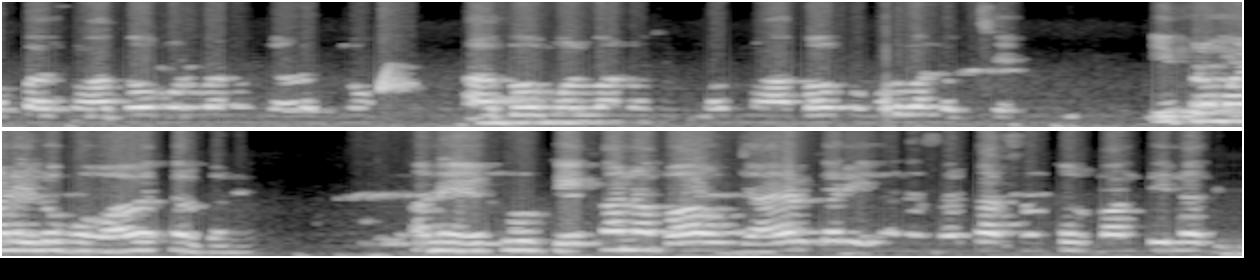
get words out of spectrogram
કપાસનો આ ભાવ મળવાનો છે, અડદનો આ ભાવ મળવાનો છે, મગનો આ ભાવ તો મળવાનો જ છે. એ પ્રમાણે એ લોકો વાવેતર કરે. અને એટલું ટેકાના ભાવ જાહેર કરી અને સરકાર સંતોષ માનતી નથી.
